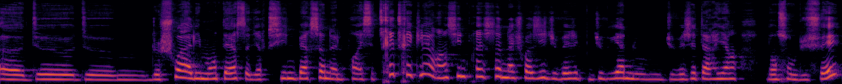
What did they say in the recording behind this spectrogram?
euh, de, choix alimentaires. C'est-à-dire que si une personne, elle prend, et c'est très très clair, hein, si une personne a choisi du, vegan ou du végétarien dans son buffet,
